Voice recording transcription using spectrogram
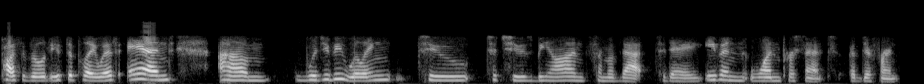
possibilities to play with, and um, would you be willing to to choose beyond some of that today, even one percent a difference?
